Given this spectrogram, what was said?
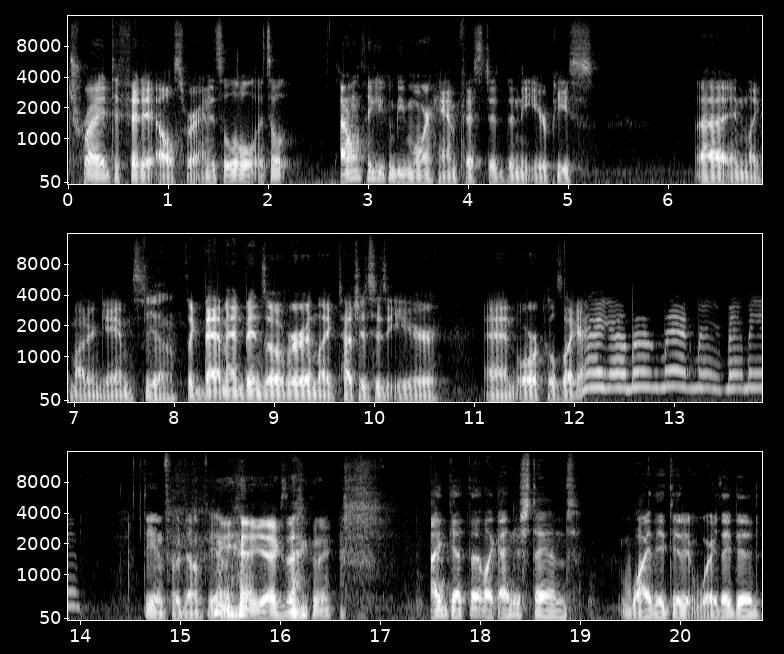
tried to fit it elsewhere and it's a little it's a i don't think you can be more ham-fisted than the earpiece uh in like modern games Yeah. it's like batman bends over and like touches his ear and oracle's like i got batman Batman." The info dump, yeah. yeah yeah exactly I get that. Like, I understand why they did it where they did,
